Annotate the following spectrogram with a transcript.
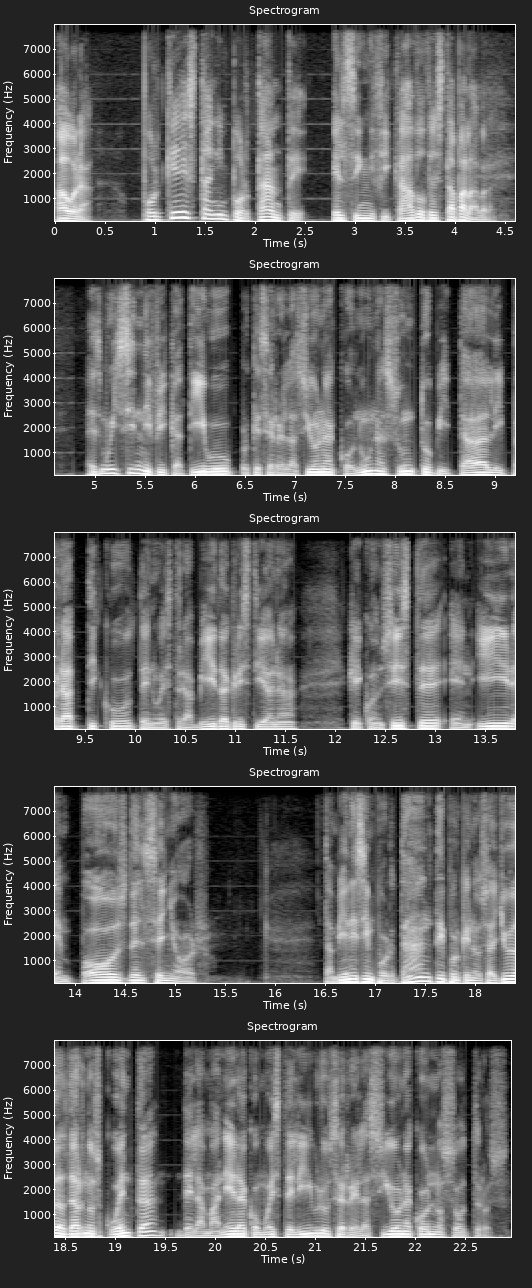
Ahora, ¿por qué es tan importante el significado de esta palabra? Es muy significativo porque se relaciona con un asunto vital y práctico de nuestra vida cristiana que consiste en ir en pos del Señor. También es importante porque nos ayuda a darnos cuenta de la manera como este libro se relaciona con nosotros.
